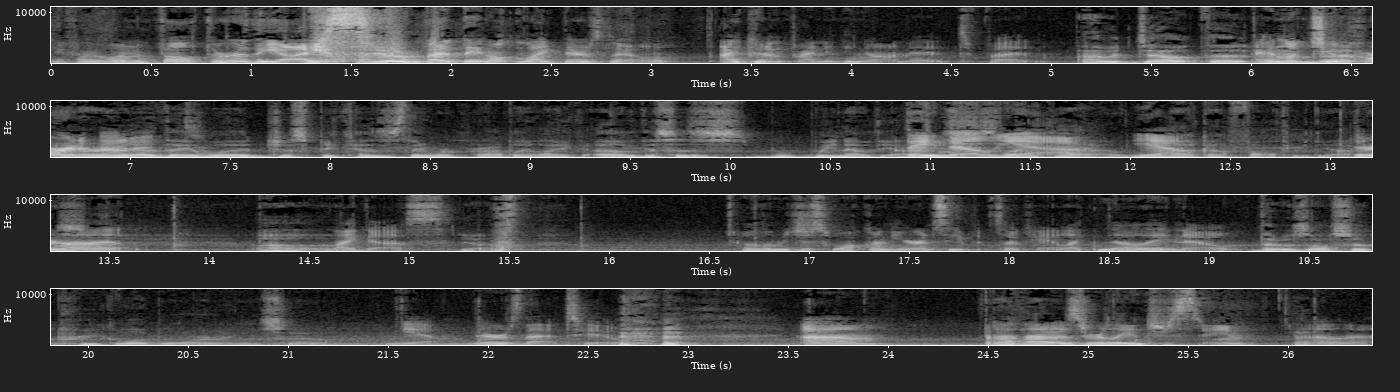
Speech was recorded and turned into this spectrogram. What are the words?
if everyone fell through the ice, Yeah. but they don't like. There's no. I couldn't find anything on it, but I would doubt that didn't in too that area they would, just because they were probably like, "Oh, this is we know the ice. They know, Like, yeah, we're yeah. not going to fall through the ice. they're not Um, like us. Yeah, Oh, let me just walk on here and see if it's okay. Like, no, they know. that was also pre-global warming, so Yeah, there's that too. um, but I thought it was really interesting. I don't know.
